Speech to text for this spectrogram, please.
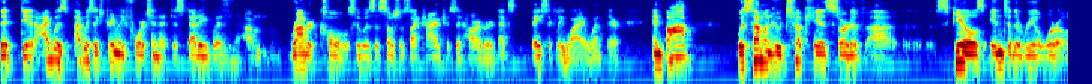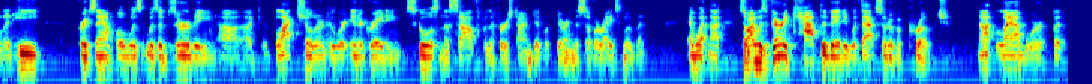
that did. I was I was extremely fortunate to study with um, Robert Coles, who was a social psychiatrist at Harvard. That's basically why I went there. And Bob was someone who took his sort of uh, skills into the real world, and he for example, was was observing uh, black children who were integrating schools in the South for the first time during the civil rights movement and whatnot. So I was very captivated with that sort of approach, not lab work, but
